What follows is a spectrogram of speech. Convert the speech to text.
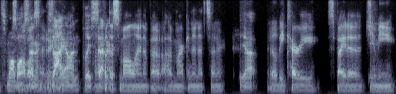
Small, Small ball, ball center. center, yeah. Zion plays When I center. put the small lineup out, I'll have Markkanen at center. Yeah. It'll be Curry, Spida, Jimmy,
